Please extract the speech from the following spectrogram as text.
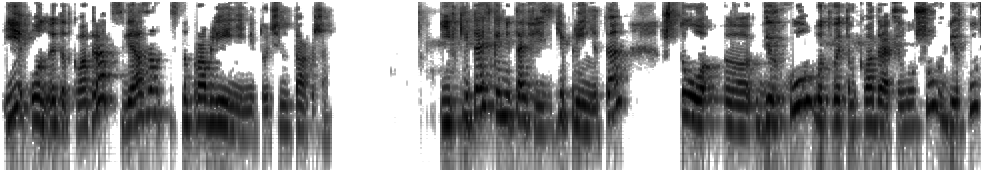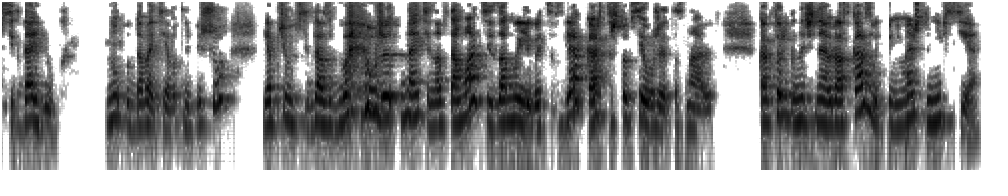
и он, этот квадрат, связан с направлениями точно так же. И в китайской метафизике принято, что э, вверху, вот в этом квадрате лушу, вверху всегда юг. Ну, вот давайте я вот напишу. Я почему-то всегда забываю уже, знаете, на автомате замыливается взгляд, кажется, что все уже это знают. Как только начинаю рассказывать, понимаю, что не все.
